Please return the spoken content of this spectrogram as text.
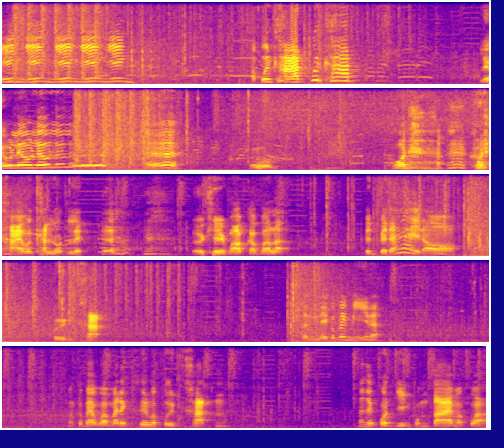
ยิงยิงยิงยิงยิงเอาปืนขาดปืนขาดเร็วเร็วเร็วเร็วเร็วเออคนคนหายบนคันรถเลย โอเควับกลับมาละเป็นไปได้นาะปืนขัดแต่นี้ก็ไม่มีนะ มันก็แบบว่าไม่ได้ขึ้นว่าปืนขัดนะน่าจะคนยิงผมตายมากกว่า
